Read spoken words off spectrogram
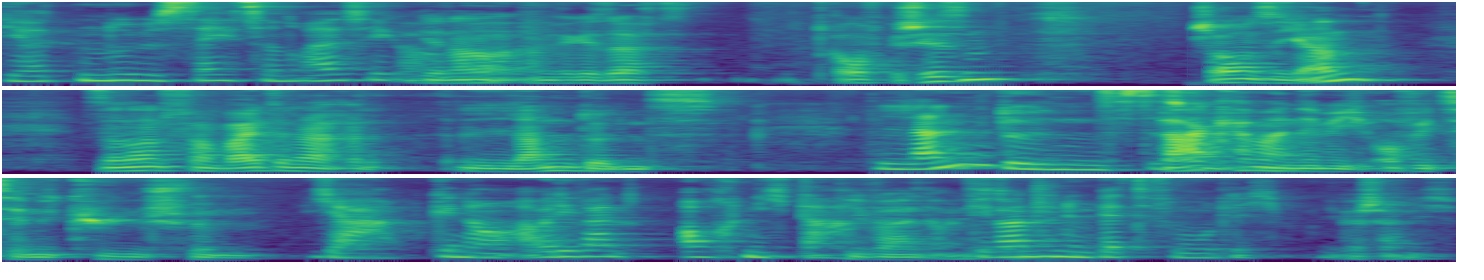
Die hatten nur bis 16.30 Uhr Genau, auf. haben wir gesagt, drauf geschissen, schauen uns nicht an, sondern fahren weiter nach Landens. Landunst. das Da kann man nämlich offiziell mit Kühen schwimmen, Ja, genau. Aber die waren auch nicht da. Die waren auch nicht Die da. waren schon im Bett vermutlich. wahrscheinlich.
